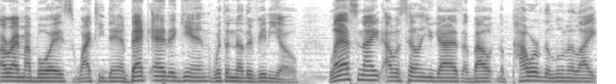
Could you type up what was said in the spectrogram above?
All right, my boys, YT Dan back at it again with another video. Last night, I was telling you guys about the power of the Lunalight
